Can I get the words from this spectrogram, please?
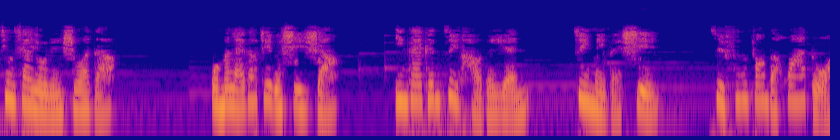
就像有人说的，我们来到这个世上，应该跟最好的人、最美的事、最芬芳的花朵。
